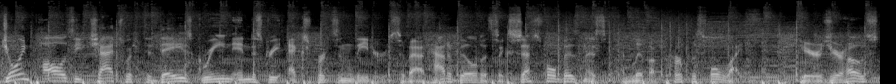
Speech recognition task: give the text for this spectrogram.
Join Paul as he chats with today's green industry experts and leaders about how to build a successful business and live a purposeful life. Here's your host,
